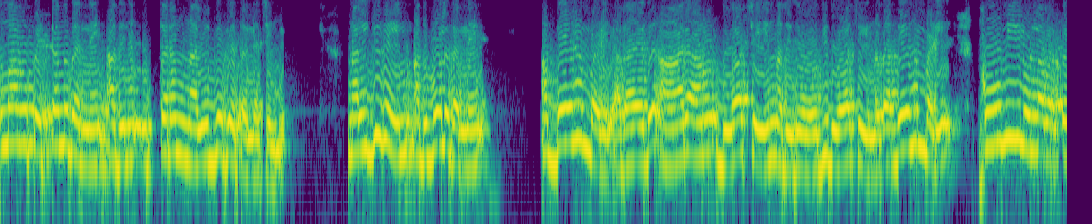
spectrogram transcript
അള്ളാഹു പെട്ടെന്ന് തന്നെ അതിന് ഉത്തരം നൽകുക തന്നെ ചെയ്യും. നൽകുകയും അതുപോലെ തന്നെ അദ്ദേഹം വഴി അതായത് ആരാണോ ദുവ ചെയ്യുന്നത് ഇത് ഓതി ദുവ ചെയ്യുന്നത് അദ്ദേഹം വഴി ഭൂമിയിലുള്ളവർക്ക്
